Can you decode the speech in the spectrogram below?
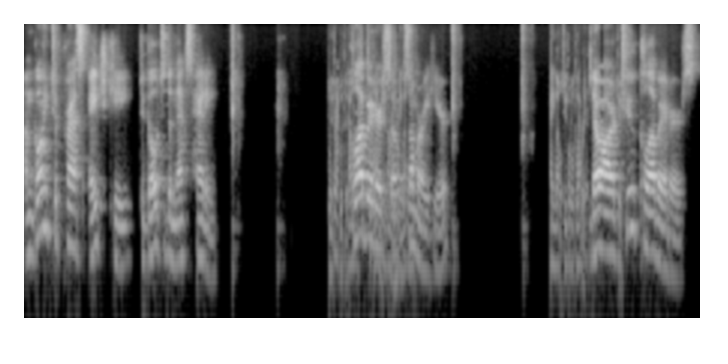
I'm going to press H key to go to the next heading. Collaborator summary here. There are two collaborators.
